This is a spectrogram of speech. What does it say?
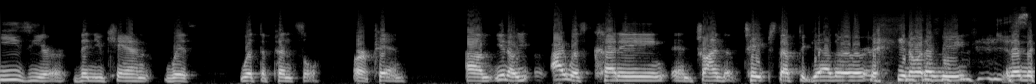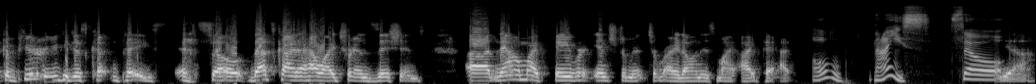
easier than you can with with the pencil or a pen. Um, you know, I was cutting and trying to tape stuff together. You know what I mean? yes. And then the computer, you could just cut and paste. And so that's kind of how I transitioned. Uh, now, my favorite instrument to write on is my iPad. Oh, nice. So yeah,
